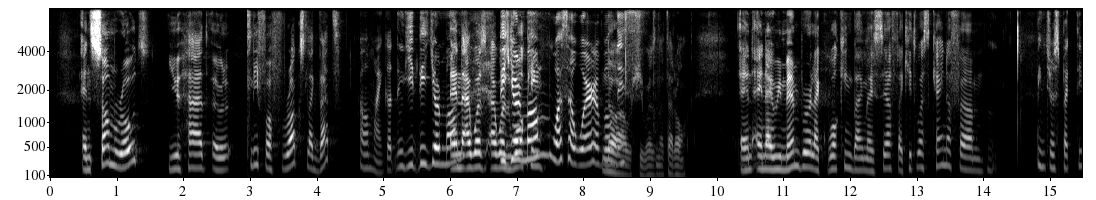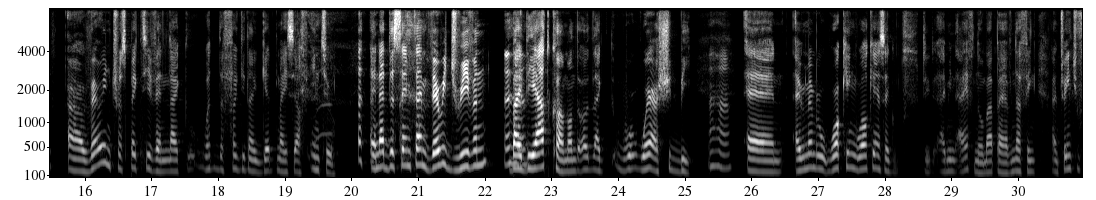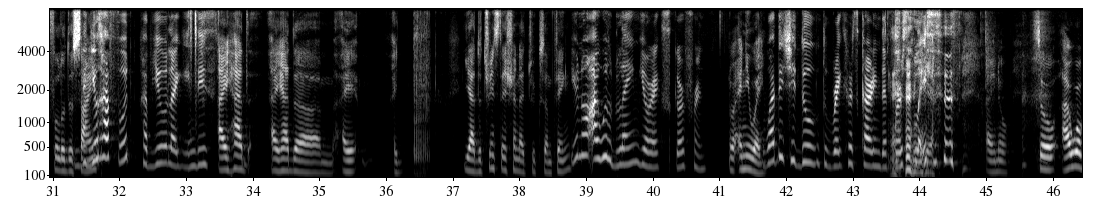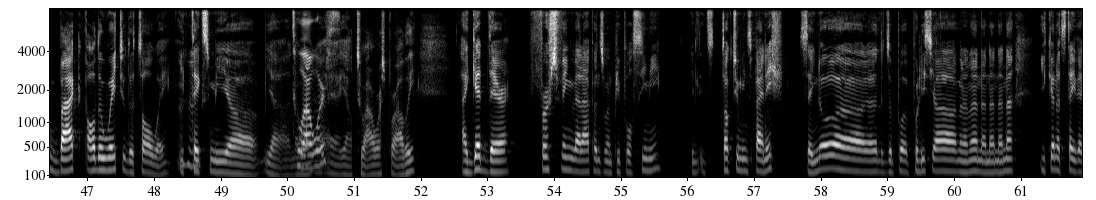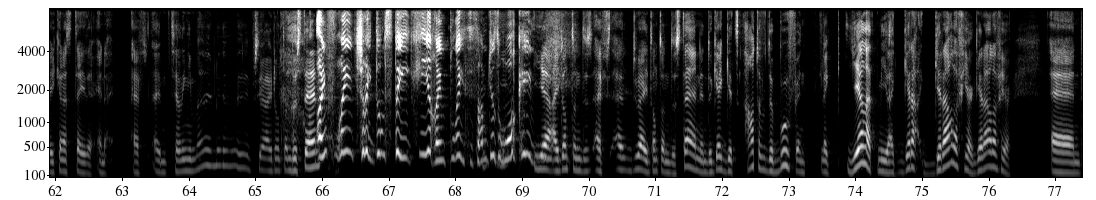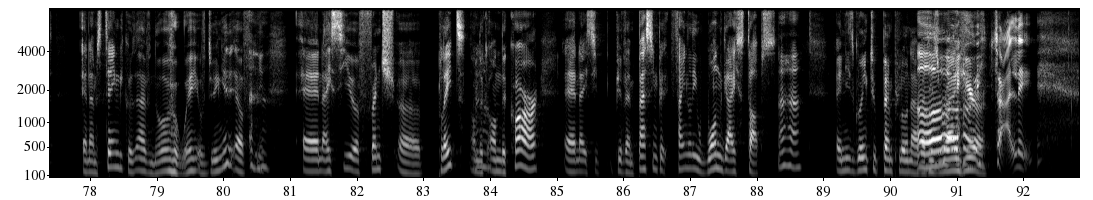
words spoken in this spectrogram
and some roads you had a cliff of rocks like that, Oh my God. And you- Did your mom, and I was I was did your walking. mom was aware of all this? no, she was not at all. And and I remember like walking by myself, like it was kind of um, Introspective. uh, very introspective and like what the fuck did I get myself into? and at the same time, very driven by the outcome on the like w- where I should be. Uh-huh. And I remember walking, walking. I was like, dude, I mean, I have no map, I have nothing. I'm trying to follow the signs. Did you have food? Have you like in this? I had, I had, um, I, I, yeah, the train station. I took something. You know, I will blame your ex-girlfriend. Well, anyway, What did she do to break her scar in the first place? I know. So I walk back all the way to the tollway. It takes me, uh, yeah, Two hour- hours? uh, yeah, two hours probably. I get there. First thing that happens when people see me, it, it's talk to me in Spanish, saying, "No, uh, the po- policia, na na na na na. You cannot stay there. You cannot stay there." And I, I'm telling him, uh, I don't understand. I'm French. I don't stay here in places. I'm just walking. yeah, I don't understand. Do I don't understand? And the guy gets out of the booth and like yell at me, like get out, get out of here, get out of here, and and I'm staying because I have no other way of doing it. Of, And I see a French uh, plate on the on the car, and I see people passing. Finally, one guy stops, Uh-huh. and he's going to Pamplona, but he's right here. Chale.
